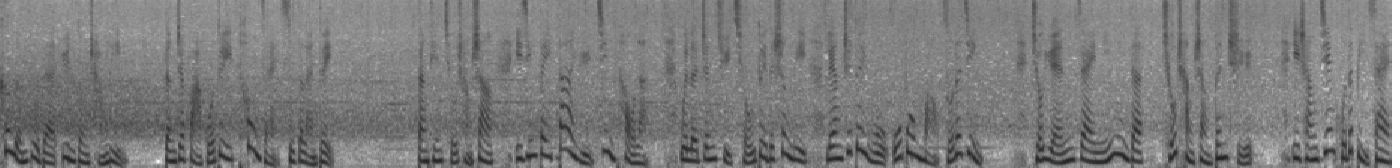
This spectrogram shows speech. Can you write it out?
科伦布的运动场里，等着法国队痛宰苏格兰队。当天球场上已经被大雨浸透了。为了争取球队的胜利，两支队伍无不卯足了劲。球员在泥泞的球场上奔驰，一场艰苦的比赛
